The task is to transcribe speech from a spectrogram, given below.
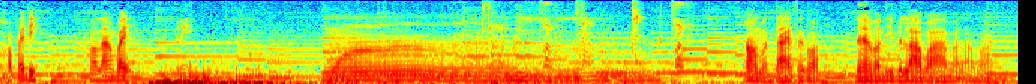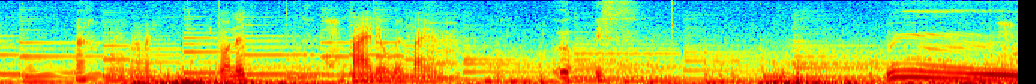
เข้าไปดิเข้าล้างไปเฮ้ยว้าวอ้าวมันตายซะก่อนเนี่ยวันนี้เป็นลาวาปะลาวาอะไม่ไม่ไม่อีกตัวนึงมันตายเร็วเกินไปนะอึ๊บอิสอืม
